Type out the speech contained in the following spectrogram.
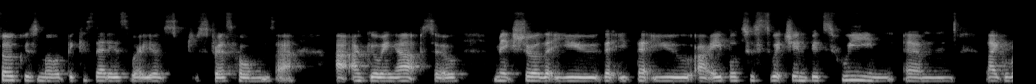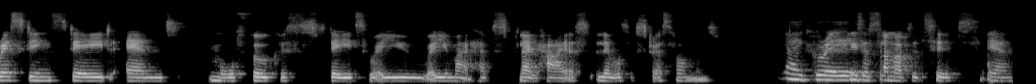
focus mode because that is where your stress hormones are are going up. So make sure that you that you, that you are able to switch in between um, like resting state and more focused states where you where you might have like higher levels of stress hormones. I agree these are some of the tips yeah.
